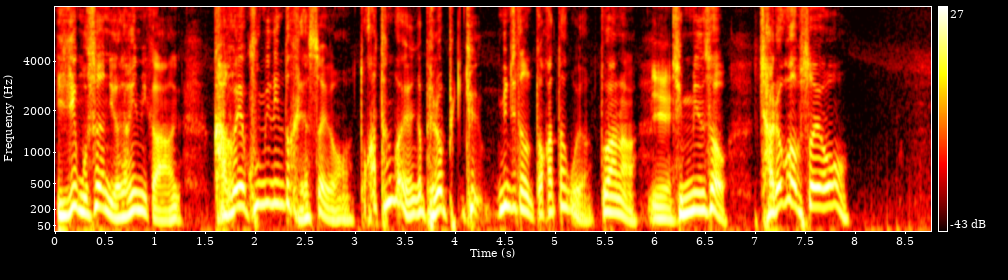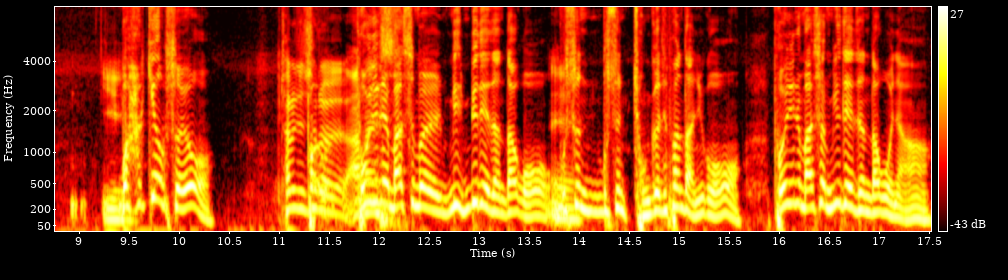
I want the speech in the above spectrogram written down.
이게 무슨 여당입니까? 과거에 국민님도 그랬어요. 똑같은 거예요. 그러니까 별로 비- 민주당도 똑같다고요. 또 하나 예. 김민석 자료가 없어요. 예. 뭐할 게 없어요. 자료 제출을 안 본인의 했- 말씀을 믿, 믿어야 된다고 예. 무슨 무슨 종교 재판도 아니고 본인의 말씀을 믿어야 된다고 그냥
